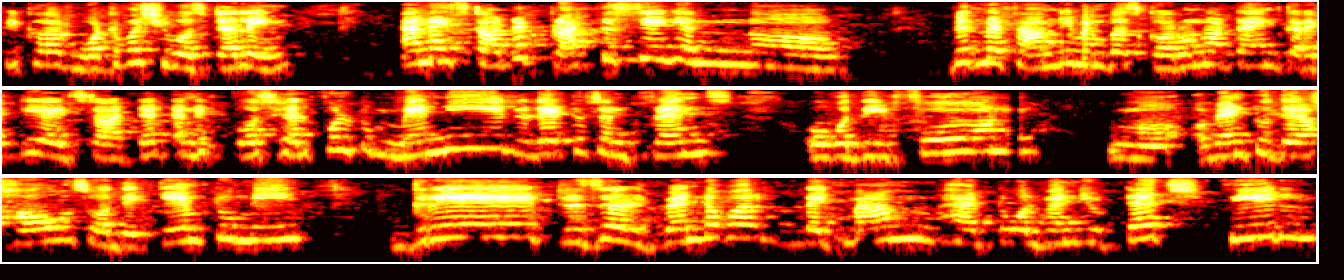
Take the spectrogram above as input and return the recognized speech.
pick her whatever she was telling and i started practicing in uh, with my family members. Corona time correctly i started and it was helpful to many relatives and friends over the phone went to their house or they came to me great result. Whenever like ma'am had told when you touch feel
